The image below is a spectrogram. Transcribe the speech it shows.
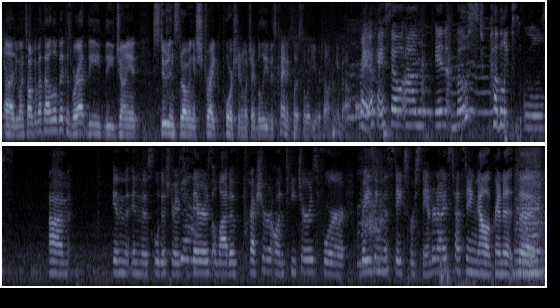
Yeah. Uh, do you want to talk about that a little bit? Because we're at the the giant students throwing a strike portion, which I believe is kind of close to what you were talking about. Right. Okay. So, um, in most public schools, um, in the, in the school district, there's a lot of pressure on teachers for raising the stakes for standardized testing. Now, granted, the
